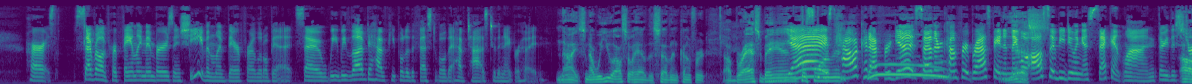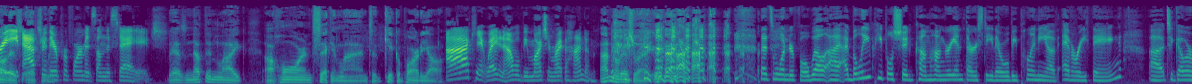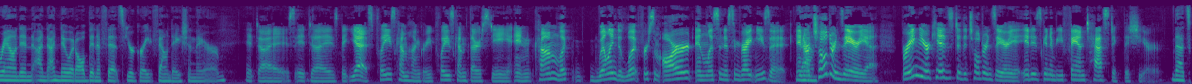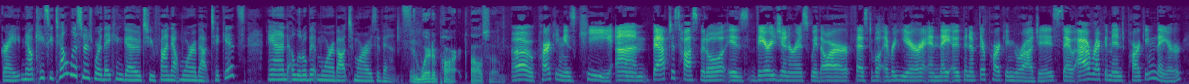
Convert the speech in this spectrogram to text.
her several of her family members, and she even lived there for a little bit. So we, we love to have people to the festival that have ties to the neighborhood. Nice. Now, will you also have the Southern Comfort uh, Brass Band? Yes. How could I forget Southern Comfort Brass Band? And yes. they will also be doing a second line through the oh, street oh, after their performance on the stage. There's nothing like a horn second line to kick a party off. I can't wait, and I will be marching right behind them. I know that's right. that's wonderful. Well, I, I believe people should come hungry and thirsty. There will be plenty of everything uh, to go around, and, and I know it all benefits your great foundation there. It does. It does. But yes, please come hungry. Please come thirsty and come look willing to look for some art and listen to some great music in Yeah. our children's area. Bring your kids to the children's area. It is going to be fantastic this year. That's great. Now, Casey, tell listeners where they can go to find out more about tickets and a little bit more about tomorrow's events. And where to park also. Oh, parking is key. Um, Baptist Hospital is very generous with our festival every year, and they open up their parking garages. So I recommend parking there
